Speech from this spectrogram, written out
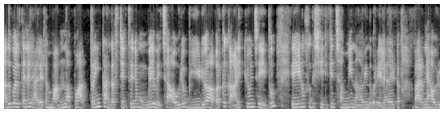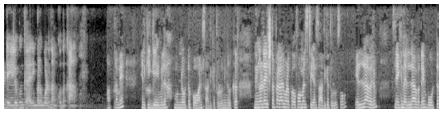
അതുപോലെ തന്നെ ലാലേട്ടൻ വന്നപ്പോൾ അത്രയും കണ്ടസ്റ്റൻസിന്റെ മുമ്പിൽ വെച്ച് ആ ഒരു വീഡിയോ അവർക്ക് കാണിക്കുകയും ചെയ്തു. രേണു സുധി ശരിക്കും ചമ്മി നാറി എന്ന് പറയും ലാലേട്ടൻ. പറഞ്ഞ ആ ഒരു ഡയലോഗും കാര്യങ്ങളും കൂടെ നമുക്കൊന്ന് കാണാം. മാത്രമേ എനിക്ക് ഗെയിമിൽ മുന്നോട്ട് പോകാൻ സാധിക്കത്തുള്ളൂ. നിങ്ങൾക്ക് നിങ്ങളുടെ ഇഷ്ടപ്രകാരമുള്ള പെർഫോമൻസ് ചെയ്യാൻ സാധിക്കത്തുള്ളൂ. സോ എല്ലാവരും സ്നേഹിക്കുന്ന എല്ലാവരുടെയും വോട്ട്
